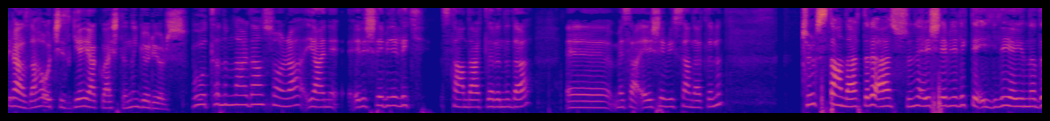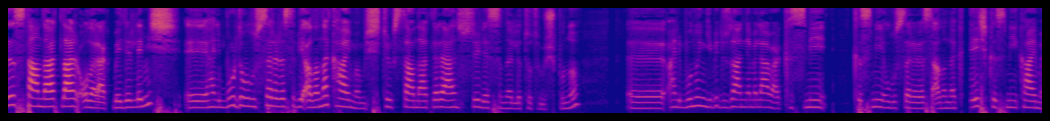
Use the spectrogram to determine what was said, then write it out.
biraz daha o çizgiye yaklaştığını görüyoruz. Bu tanımlardan sonra yani erişilebilirlik standartlarını da e, mesela erişilebilirlik standartlarının Türk Standartları Enstitüsü'nün erişilebilirlikle ilgili yayınladığı standartlar olarak belirlemiş. Ee, hani burada uluslararası bir alana kaymamış. Türk Standartları Enstitüsü ile sınırlı tutmuş bunu. Ee, hani bunun gibi düzenlemeler var. Kısmi kısmi uluslararası alana kayış, kısmi kayma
